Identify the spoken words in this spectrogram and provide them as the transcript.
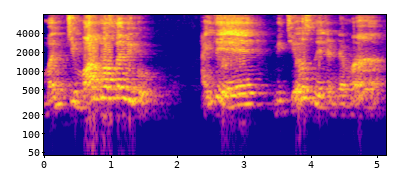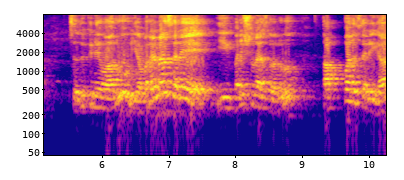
మంచి మార్కులు వస్తాయి మీకు. అయితే మీకు చేయవలసింది ఏంటంటే అమ్మా చదువుకునేవారు ఎవరైనా సరే ఈ పరీక్షలు రాసేవారు తప్పనిసరిగా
